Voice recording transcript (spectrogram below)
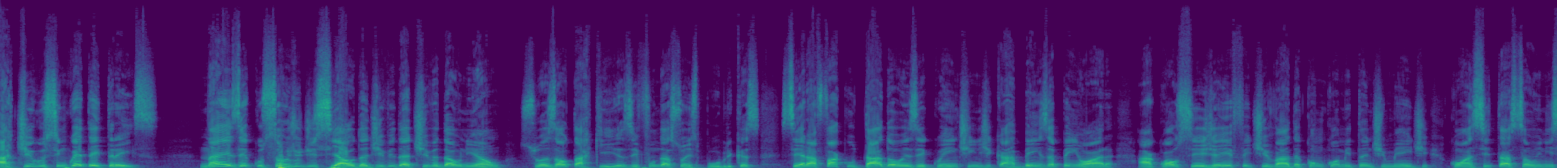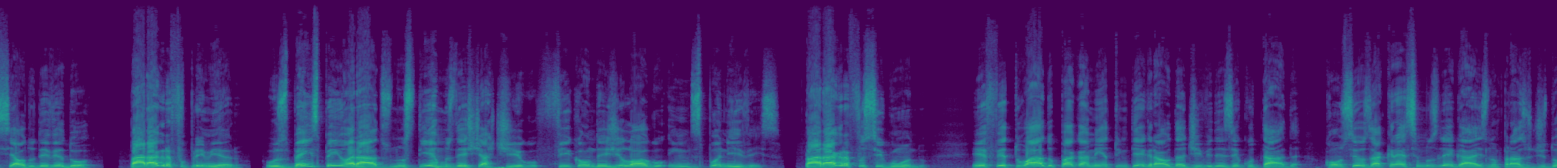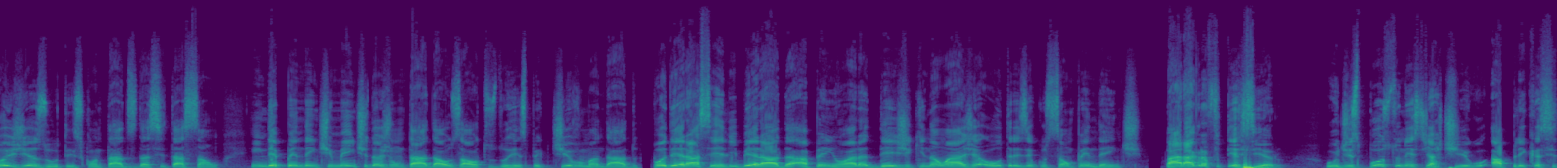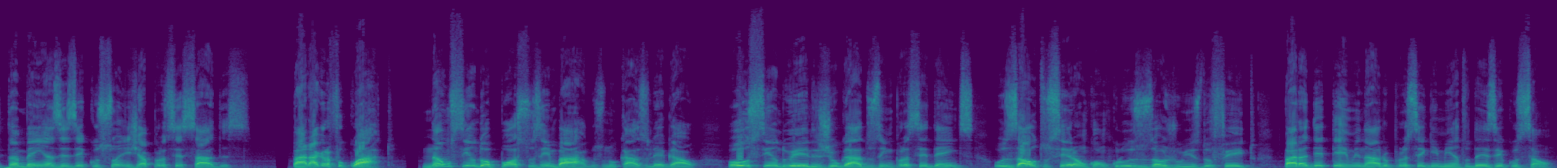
Artigo 53. Na execução judicial da dívida ativa da União, suas autarquias e fundações públicas, será facultado ao exequente indicar bens a penhora, a qual seja efetivada concomitantemente com a citação inicial do devedor. Parágrafo 1. Os bens penhorados nos termos deste artigo ficam desde logo indisponíveis. Parágrafo 2. Efetuado o pagamento integral da dívida executada, com seus acréscimos legais no prazo de dois dias úteis contados da citação, independentemente da juntada aos autos do respectivo mandado, poderá ser liberada a penhora desde que não haja outra execução pendente. Parágrafo 3. O disposto neste artigo aplica-se também às execuções já processadas. Parágrafo 4. Não sendo opostos embargos, no caso legal, ou sendo eles julgados improcedentes, os autos serão conclusos ao juiz do feito para determinar o prosseguimento da execução.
